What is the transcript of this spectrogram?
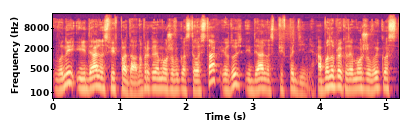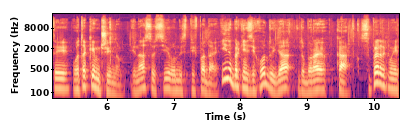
вони ідеально співпадали. Наприклад, я можу викласти ось так, і отут ідеальне співпадіння. Або, наприклад, я можу викласти отаким чином, і нас усі руни співпадають. І наприкінці ходу я добираю картку. Суперник мені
